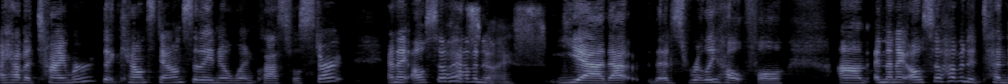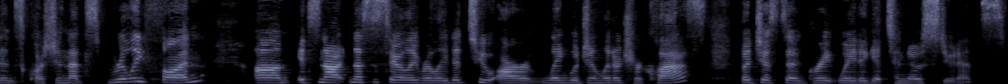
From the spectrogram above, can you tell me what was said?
I have a timer that counts down so they know when class will start. And I also that's have an nice. Yeah, that that's really helpful. Um, and then I also have an attendance question that's really fun. Um, it's not necessarily related to our language and literature class, but just a great way to get to know students.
